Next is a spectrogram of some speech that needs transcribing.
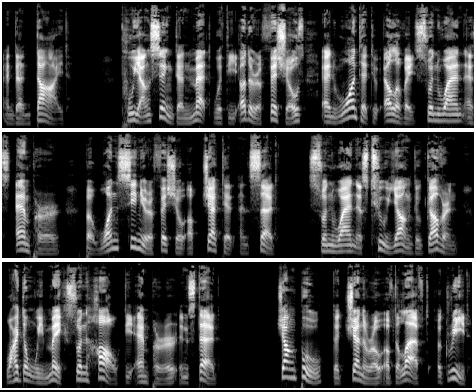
and then died. Pu Yangxing then met with the other officials and wanted to elevate Sun Wan as emperor, but one senior official objected and said, Sun Wan is too young to govern. Why don't we make Sun Hao the emperor instead? Zhang Bu, the general of the left, agreed.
